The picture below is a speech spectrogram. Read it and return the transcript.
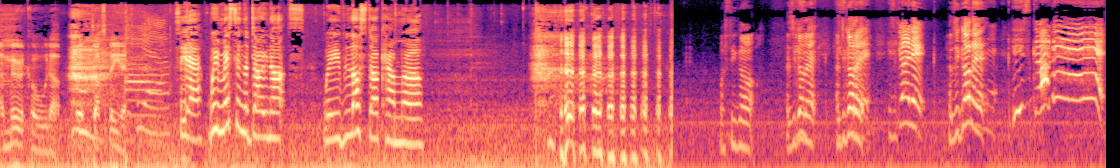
a miracle that it'd just be there. Yeah. so yeah we're missing the donuts we've lost our camera what's he got has he got it has he got it He's got it. has he got it He's got it.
